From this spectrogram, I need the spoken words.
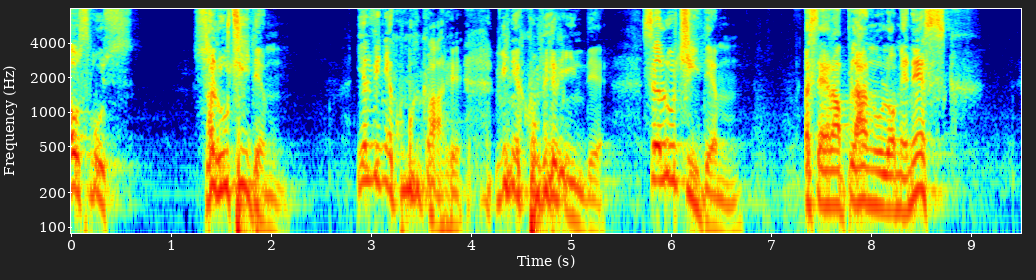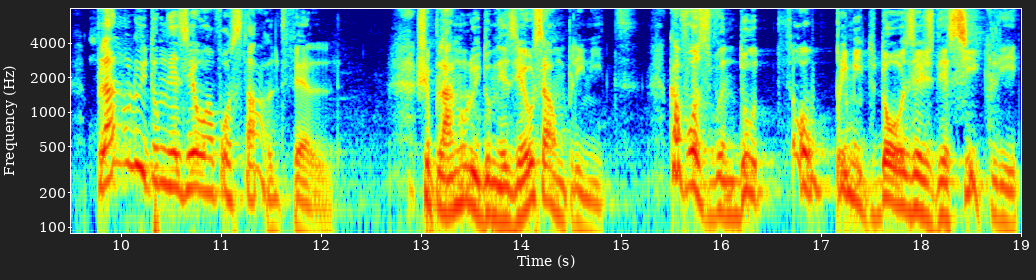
au spus să-l ucidem. El vine cu mâncare, vine cu merinde, să-l ucidem. Ăsta era planul omenesc. Planul lui Dumnezeu a fost altfel. Și planul lui Dumnezeu s-a împlinit. Că a fost vândut, au primit 20 de sicli,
